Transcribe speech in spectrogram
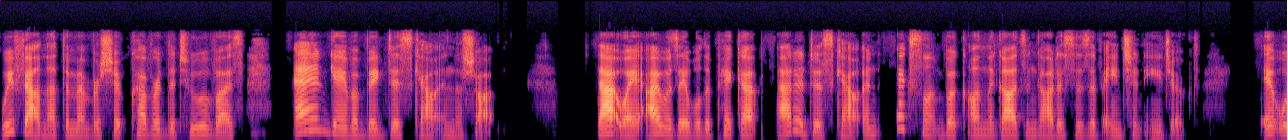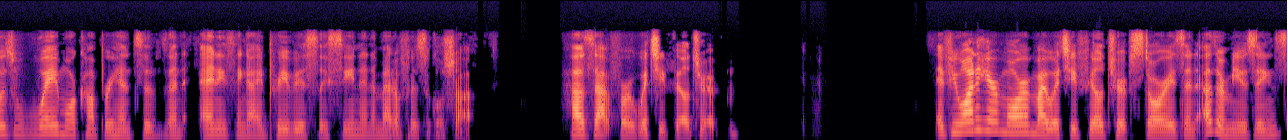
we found that the membership covered the two of us and gave a big discount in the shop. That way, I was able to pick up at a discount an excellent book on the gods and goddesses of ancient Egypt. It was way more comprehensive than anything I had previously seen in a metaphysical shop. How's that for a witchy field trip? If you want to hear more of my witchy field trip stories and other musings,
